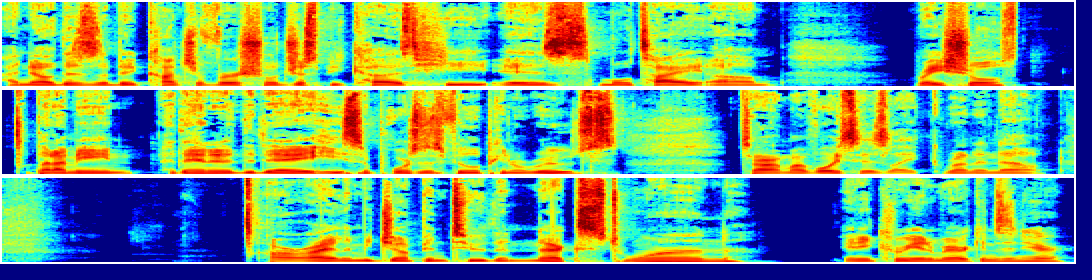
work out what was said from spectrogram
I know this is a bit controversial just because he is multi um, racial, but I mean, at the end of the day, he supports his Filipino roots. Sorry, my voice is like running out. All right, let me jump into the next one. Any Korean Americans in here?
